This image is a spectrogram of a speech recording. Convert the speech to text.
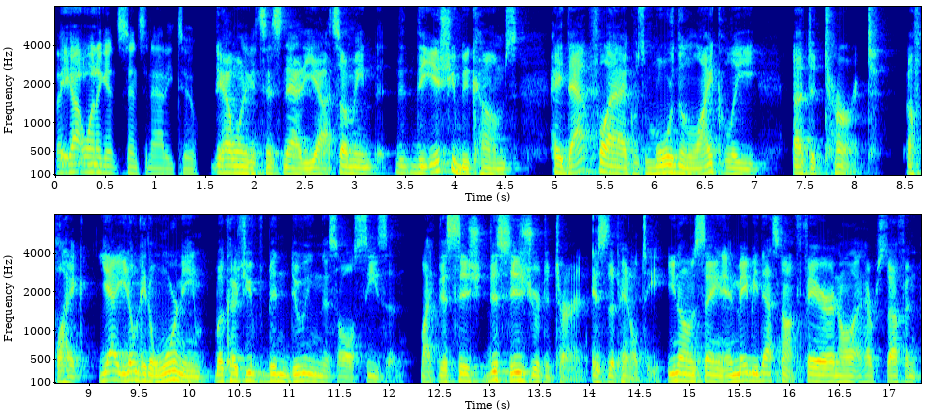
They got one against Cincinnati too. they got one against Cincinnati, yeah. So I mean, the, the issue becomes, hey, that flag was more than likely a deterrent of like, yeah, you don't get a warning because you've been doing this all season. Like this is this is your deterrent is the penalty. You know what I'm saying? And maybe that's not fair and all that type of stuff. And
